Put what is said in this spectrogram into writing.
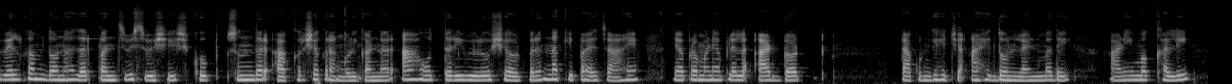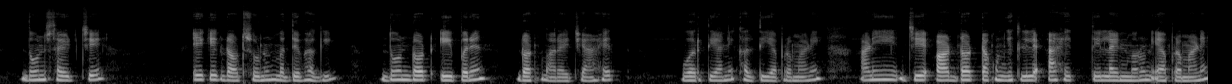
वेलकम दोन हजार पंचवीस विशेष खूप सुंदर आकर्षक रांगोळी काढणार आहोत. तरी व्हिडिओ शेवटपर्यंत नक्की पाहायचा आहे. याप्रमाणे आपल्याला आठ डॉट टाकून घ्यायचे आहे दोन लाईनमध्ये आणि मग खाली दोन साईडचे एक एक डॉट सोडून मध्यभागी दोन डॉट एपर्यंत डॉट मारायचे आहेत. वरती आणि खालती याप्रमाणे. आणि जे आठ डॉट टाकून घेतलेले आहेत ते लाईन मारून याप्रमाणे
